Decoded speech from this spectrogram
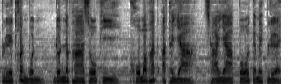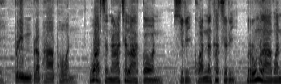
เปลือยท่อนบน ดนภาโสพี โคมพัฒน์อัธยา ฉายาโป๊แต่ไม่เปลือย ปริมประภาพร วาสนาชลากร สิริขวัญนันทสิริ รุ้งลาวัน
